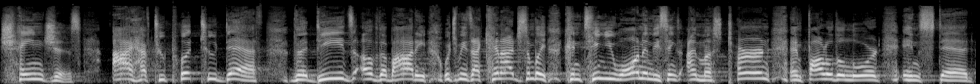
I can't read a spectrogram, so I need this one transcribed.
changes. I have to put to death the deeds of the body, which means I cannot simply continue on in these things. I must turn and follow the Lord instead.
